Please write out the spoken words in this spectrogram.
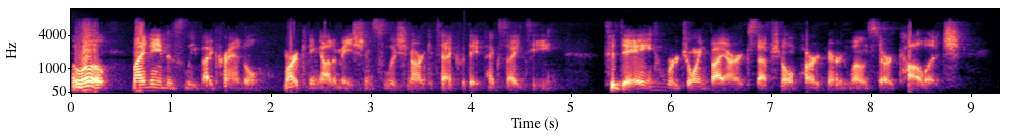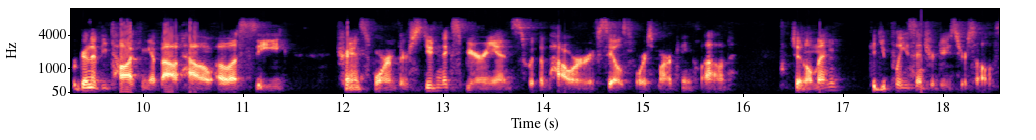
Hello, my name is Levi Crandall, Marketing Automation Solution Architect with Apex IT. Today, we're joined by our exceptional partner, Lone Star College. We're going to be talking about how LSC transformed their student experience with the power of Salesforce Marketing Cloud. Gentlemen, could you please introduce yourselves?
